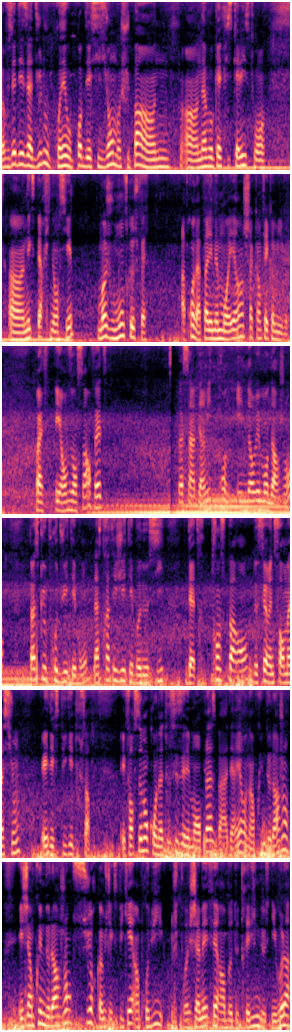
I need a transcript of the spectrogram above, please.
vous êtes des adultes, vous prenez vos propres décisions. Moi je suis pas un, avocat fiscaliste ou un, expert financier. Moi je vous montre ce que je fais. Après on n'a pas les mêmes moyens, chacun fait comme il veut. Bref, et en faisant ça en fait, bah, ça m'a permis de prendre énormément d'argent. parce que le produit était bon, la stratégie était bonne aussi, d'être transparent, de faire une formation et d'expliquer tout ça. Et forcément, quand on a tous ces éléments en place, bah, derrière, on imprime de l'argent. Et j'imprime de l'argent sur, comme je l'expliquais, un produit. Je pourrais jamais faire un bot de trading de ce niveau-là.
